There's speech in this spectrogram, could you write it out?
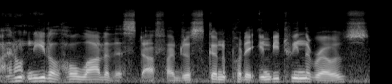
I don't need a whole lot of this stuff. I'm just going to put it in between the rows.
